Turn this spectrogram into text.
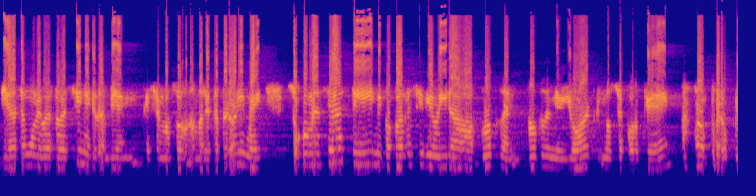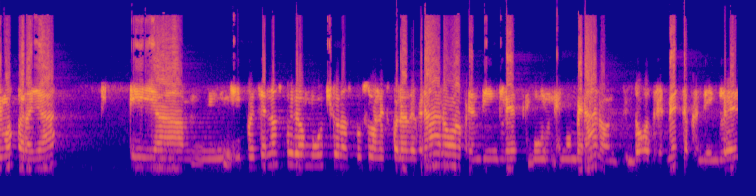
y ahora tengo un libreto de cine que también que se llama Solo una maleta. Pero anyway, so comencé así, mi papá decidió ir a Brooklyn, Brooklyn, New York, no sé por qué, pero fuimos para allá. Y, y pues él nos cuidó mucho, nos puso en la escuela de verano, aprendí inglés en un, en un verano, en dos o tres meses aprendí inglés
